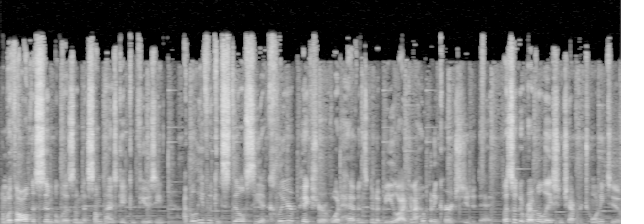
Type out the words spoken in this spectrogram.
And with all the symbolism that sometimes get confusing, I believe we can still see a clear picture of what heaven's going to be like, and I hope it encourages you today. Let's look at Revelation chapter 22,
